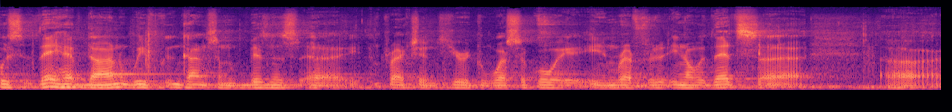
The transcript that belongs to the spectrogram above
which they have done. We've gotten some business uh, attraction here to Weslaco in reference, you know, that's, uh,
